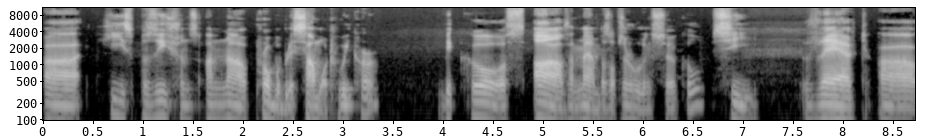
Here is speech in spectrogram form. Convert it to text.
uh, his positions are now probably somewhat weaker because other members of the ruling circle see that uh,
